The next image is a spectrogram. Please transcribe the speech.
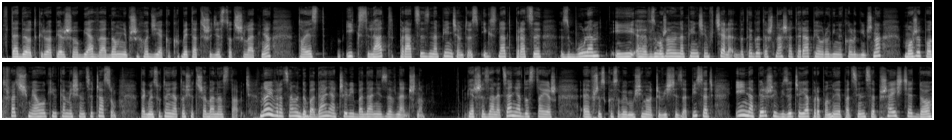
wtedy odkryła pierwsze objawy, a do mnie przychodzi jako kobieta 33-letnia, to jest x lat pracy z napięciem, to jest x lat pracy z bólem i e, wzmożonym napięciem w ciele. Dlatego też nasza terapia uroginekologiczna może potrwać śmiało kilka miesięcy czasu. Tak więc tutaj na to się trzeba nastawić. No i wracamy do badania, czyli badanie zewnętrzne. Pierwsze zalecenia dostajesz, e, wszystko sobie musimy oczywiście zapisać i na pierwszej wizycie ja proponuję pacjentce przejście do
